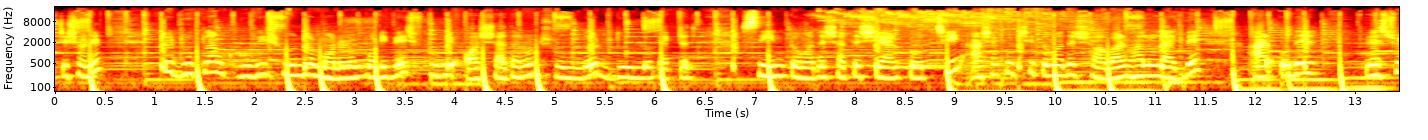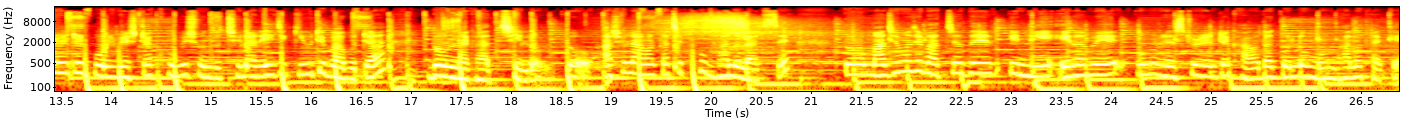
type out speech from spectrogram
স্টেশনে তো ঢুকলাম খুবই সুন্দর মনোরম পরিবেশ, খুবই অসাধারণ, সুন্দর, দুর্লভ একটা সিন তোমাদের সাথে শেয়ার করছি। আশা করছি তোমাদের সবার ভালো লাগবে। আর ওদের রেস্টুরেন্টের পরিবেশটা খুবই সুন্দর ছিল। আর এই যে কিউটি বাবুটা দোলনা খাচ্ছিল তো আসলে আমার কাছে খুব ভালো লাগছে। তো মাঝে মাঝে বাচ্চাদেরকে নিয়ে এভাবে কোনো রেস্টুরেন্টে খাওয়া দাওয়া করলেও মন ভালো থাকে।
